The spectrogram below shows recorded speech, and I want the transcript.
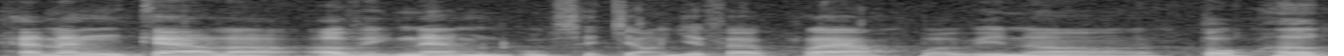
khả năng cao là ở Việt Nam mình cũng sẽ chọn giải pháp cloud bởi vì nó tốt hơn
